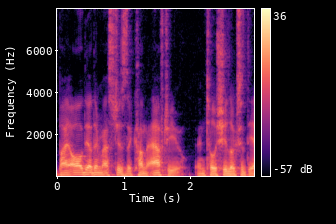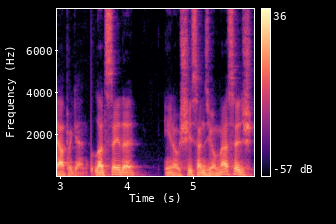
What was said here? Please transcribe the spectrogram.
by all the other messages that come after you until she looks at the app again. Let's say that, you know, she sends you a message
